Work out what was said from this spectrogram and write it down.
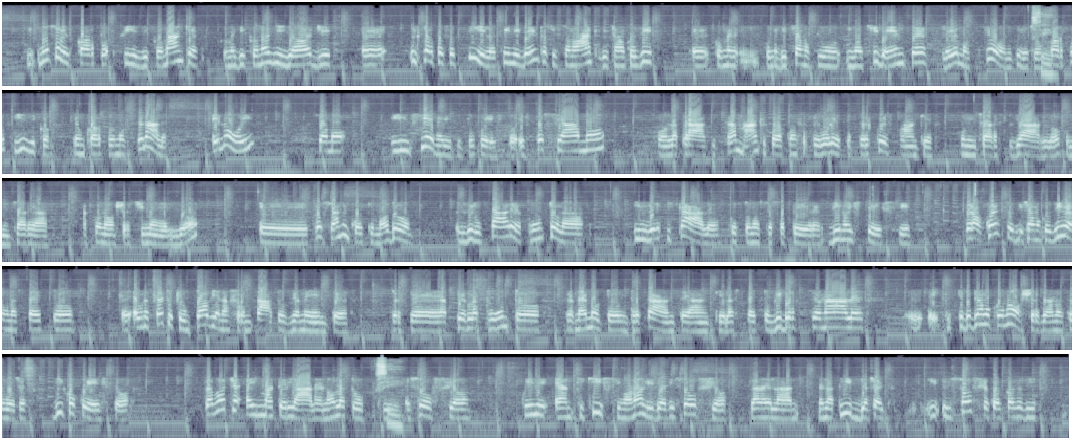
non solo il corpo fisico, ma anche, come dicono gli yogi, eh, il corpo sottile, quindi dentro ci sono anche, diciamo così, eh, come, come, diciamo più in Occidente, le emozioni, quindi c'è sì. un corpo fisico e un corpo emozionale. E noi siamo l'insieme di tutto questo e possiamo con la pratica ma anche con la consapevolezza, per questo anche cominciare a studiarlo, cominciare a, a conoscerci meglio e possiamo in qualche modo sviluppare appunto la, in verticale questo nostro sapere di noi stessi. Però questo diciamo così è un aspetto, eh, è un aspetto che un po' viene affrontato ovviamente, perché per l'appunto per me è molto importante anche l'aspetto vibrazionale eh, eh che dobbiamo conoscere della nostra voce. Dico questo, la voce è immateriale, non la tocchi, sì. è soffio, quindi è antichissimo no? l'idea di soffio nella, nella Bibbia, cioè il, il, soffio è qualcosa di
